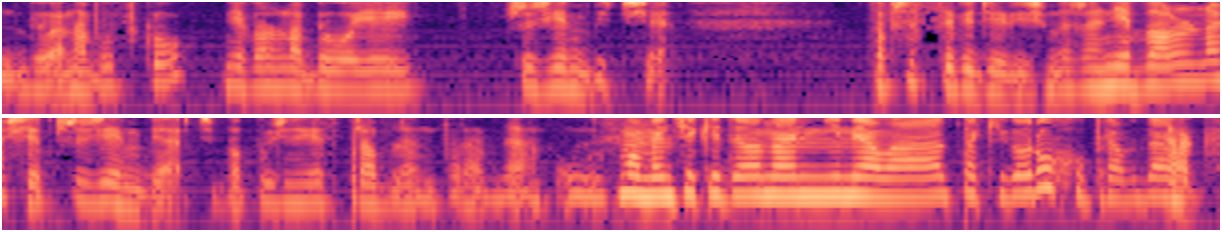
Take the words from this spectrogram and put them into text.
Była na wózku, nie wolno było jej przyziębić się. To wszyscy wiedzieliśmy, że nie wolno się przyziębiać, bo później jest problem, prawda? W momencie, kiedy ona nie miała takiego ruchu, prawda? Tak.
